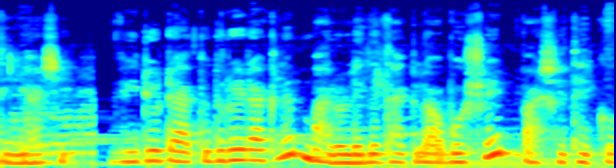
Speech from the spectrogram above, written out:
দিয়ে আসি। ভিডিওটা এত দূরে রাখলাম, ভালো লেগে থাকলে অবশ্যই পাশে থেকো।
